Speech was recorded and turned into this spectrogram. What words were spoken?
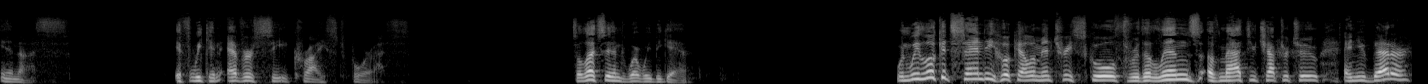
in us if we can ever see Christ for us. So let's end where we began. When we look at Sandy Hook Elementary School through the lens of Matthew chapter 2, and you better,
